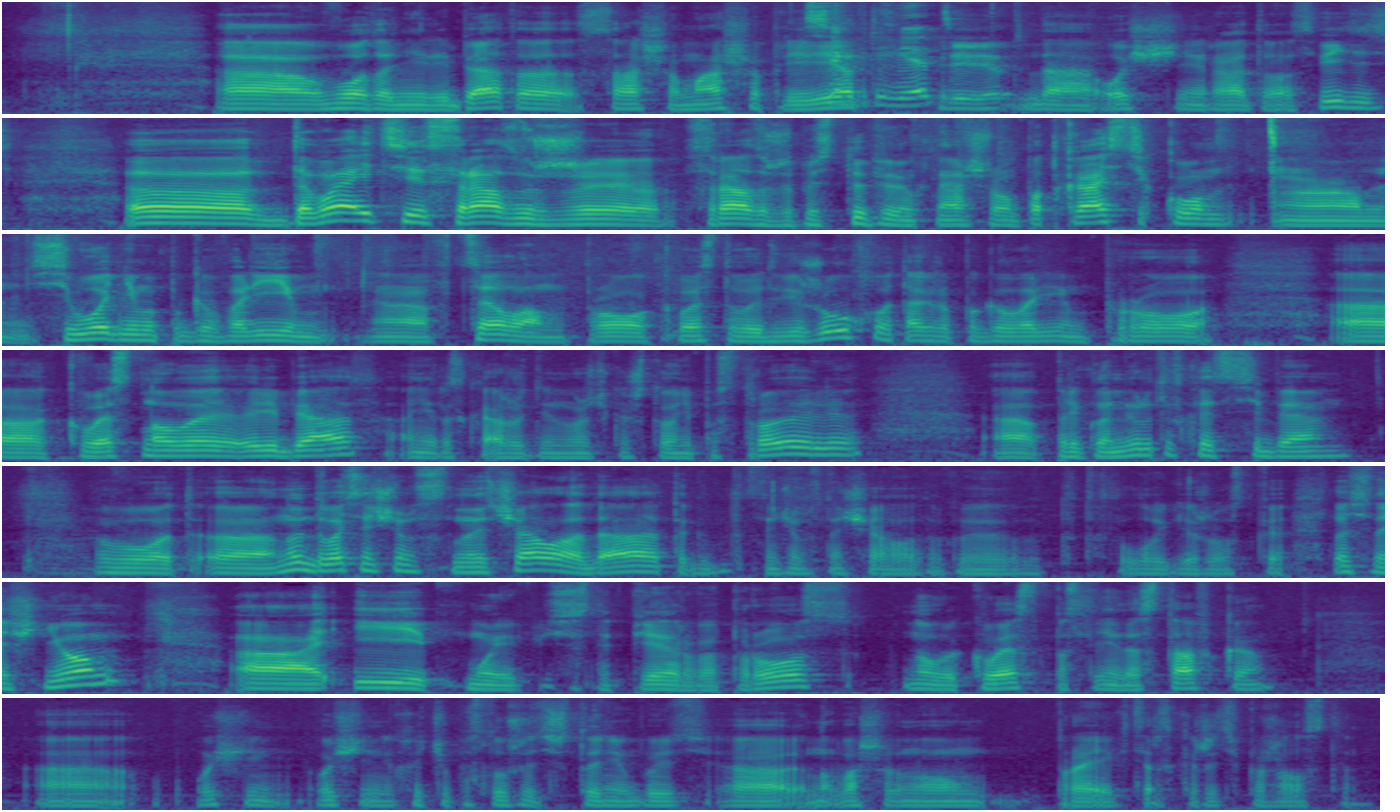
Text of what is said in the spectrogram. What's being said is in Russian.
А, вот они, ребята. Саша, Маша, привет. Всем привет. Привет. Да, очень рад вас видеть. А, давайте сразу же, сразу же приступим к нашему подкастику. А, сегодня мы поговорим в целом про квестовую движуху, также поговорим про квест новые ребят. Они расскажут немножечко, что они построили, порекламируют, так сказать, себя. Вот. Ну, давайте начнем сначала, да, так, начнем сначала, такая вот тавтология жесткая. Давайте начнем. И мой, естественно, первый вопрос. Новый квест, последняя доставка. Очень, очень хочу послушать что-нибудь о вашем новом проекте. Расскажите, пожалуйста.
